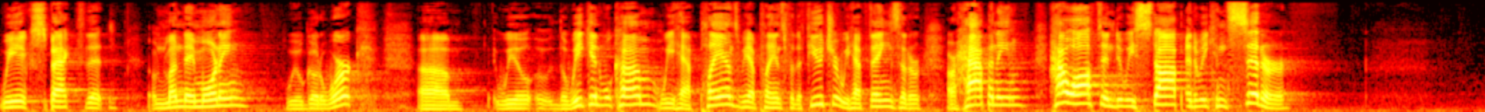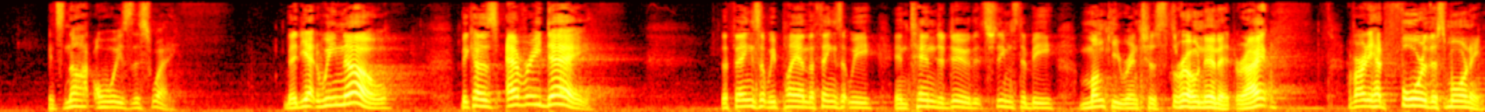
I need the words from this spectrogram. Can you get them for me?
We expect that on Monday morning, we'll go to work. Um, we'll, the weekend will come. We have plans. We have plans for the future. We have things that are, are happening. How often do we stop and do we consider it's not always this way? But yet we know because every day, the things that we plan, the things that we intend to do, that seems to be monkey wrenches thrown in it, right? I've already had four this morning.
